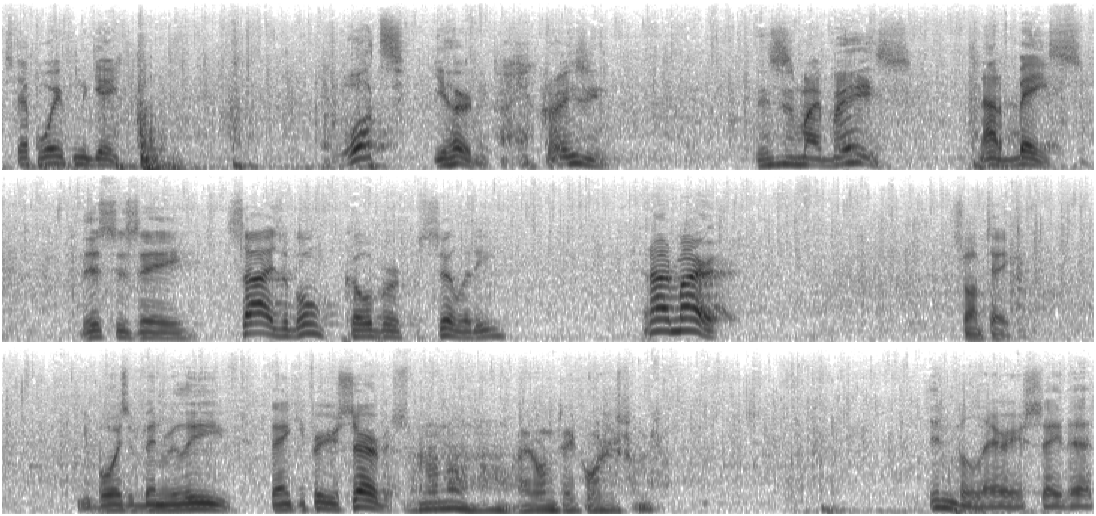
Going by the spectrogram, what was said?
Step away from the gate. What? You heard me. You're crazy. This is my base. Not a base. This is a sizable covert facility, and I admire it. So I'm taking. You boys have been relieved. Thank you for your service. No, no, no, no. I don't take orders from you. Didn't Valeria say that?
